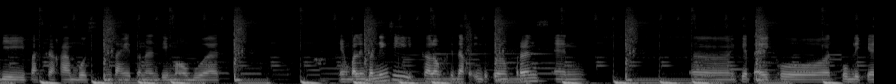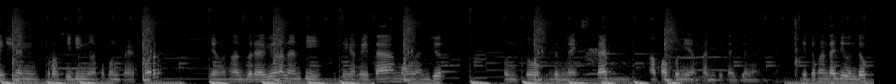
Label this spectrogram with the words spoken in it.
di pasca kampus entah itu nanti mau buat yang paling penting sih kalau kita untuk conference and uh, kita ikut publication proceeding ataupun paper yang sangat berharga kan nanti ketika kita mau lanjut untuk the next step apa pun yang akan kita jalankan itu kan tadi untuk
